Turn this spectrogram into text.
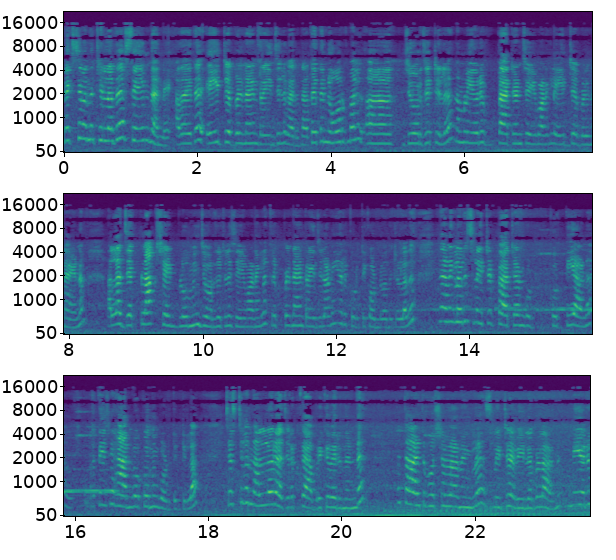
നെക്സ്റ്റ് വന്നിട്ടുള്ളത് സെയിം തന്നെ. അതായത് എയ്റ്റ് ഡബിൾ നയൻ റേഞ്ചിൽ വരുന്നത്. അതായത് നോർമൽ ജോർജറ്റിൽ നമ്മൾ ഈ ഒരു പാറ്റേൺ ചെയ്യുവാണെങ്കിൽ എയ്റ്റ് ഡബിൾ നയനും അല്ല ജെറ്റ് ബ്ലാക്ക് ഷെയ്ഡ് ബ്ലൂമിംഗ് ജോർജറ്റിൽ ചെയ്യുവാണെങ്കിൽ ട്രിപ്പിൾ നയൻ റേഞ്ചിലാണ് ഈ ഒരു കുർത്തി കൊണ്ടുവന്നിട്ടുള്ളത്. ഇതാണെങ്കിൽ ഒരു സ്ലേറ്റഡ് പാറ്റേൺ കുർത്തിയാണ്. പ്രത്യേകിച്ച് ഹാൻഡ് വർക്ക് ഒന്നും കൊടുത്തിട്ടില്ല. ജസ്റ്റിൽ നല്ലൊരു അജറക് ഫാബ്രിക് വരുന്നുണ്ട്. താഴത്തെ പോർഷനിലാണെങ്കിൽ സ്ലിറ്റ് അവൈലബിൾ ആണ്. പിന്നെ ഈ ഒരു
